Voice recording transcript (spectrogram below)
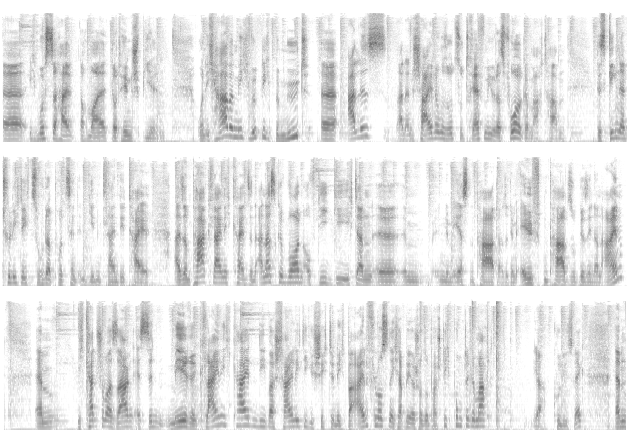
Äh, ich musste halt noch mal dorthin spielen. Und ich habe mich wirklich bemüht, äh, alles an Entscheidungen so zu treffen, wie wir das vorher gemacht haben. Das ging natürlich nicht zu 100% in jedem kleinen Detail. Also ein paar Kleinigkeiten sind anders geworden, auf die gehe ich dann äh, im, in dem ersten Part, also dem elften Part so gesehen dann ein. Ähm, ich kann schon mal sagen, es sind mehrere Kleinigkeiten, die wahrscheinlich die Geschichte nicht beeinflussen. Ich habe mir ja schon so ein paar Stichpunkte gemacht. Ja, Kuli ist weg. Ähm,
